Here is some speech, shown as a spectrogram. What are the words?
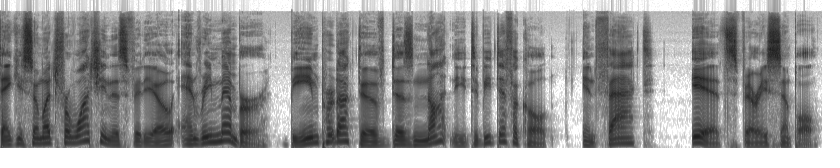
Thank you so much for watching this video, and remember, being productive does not need to be difficult. In fact, it's very simple.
